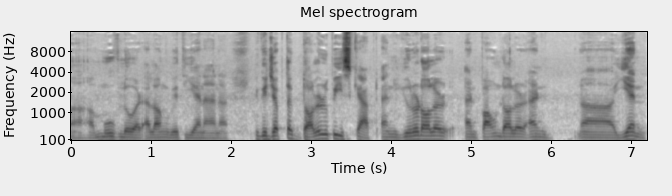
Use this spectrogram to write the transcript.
uh, move lower along with yen INR क्योंकि जब तक dollar rupee is capped and euro dollar and pound dollar and uh, yen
